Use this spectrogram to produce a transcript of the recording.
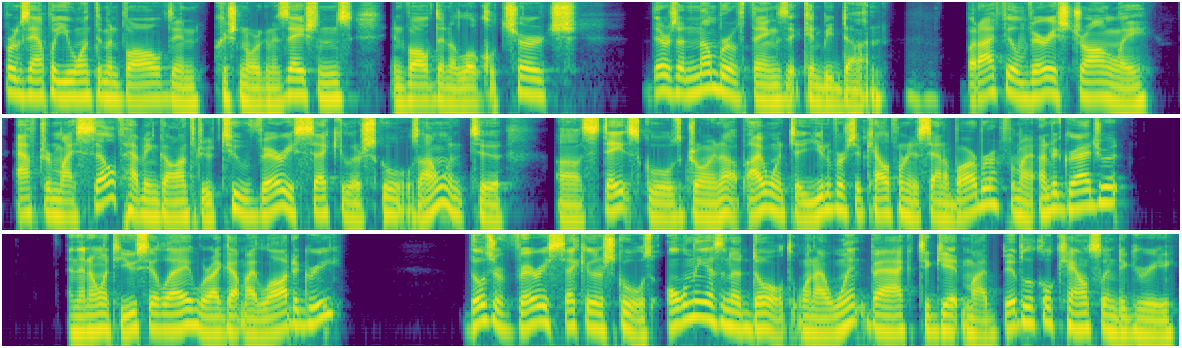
For example, you want them involved in Christian organizations, involved in a local church. There's a number of things that can be done. Mhm. But I feel very strongly after myself having gone through two very secular schools. I went to uh, state schools growing up. I went to University of California at Santa Barbara for my undergraduate, and then I went to UCLA where I got my law degree. Those are very secular schools. Only as an adult, when I went back to get my biblical counseling degree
